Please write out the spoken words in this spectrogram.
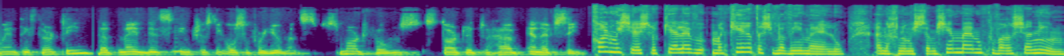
2013 that made this interesting also for humans. Smartphones started to have NFC. כל מי שיש לו כלב מכיר את השבבים האלו. אנחנו משתמשים בהם כבר שנים.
